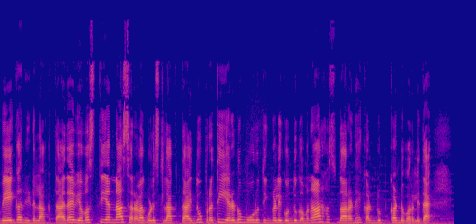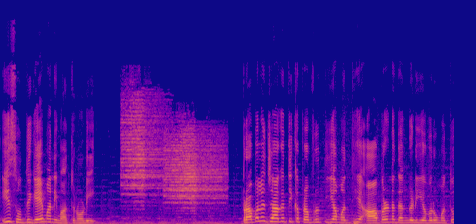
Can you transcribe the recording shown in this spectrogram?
ವೇಗ ನೀಡಲಾಗ್ತಾ ಇದೆ. ವ್ಯವಸ್ಥೆಯನ್ನ ಸರಳಗೊಳಿಸಲಾಗ್ತಾ ಇದ್ದು, ಪ್ರತಿ ಎರಡು ಮೂರು ತಿಂಗಳಿಗೊಂದು ಗಮನಾರ್ಹ ಸುಧಾರಣೆ ಕಂಡು ಕಂಡುಬರಲಿದೆ. ಈ ಸುದ್ದಿಗೆ ಮನಿ ಮಾತು ನೋಡಿ. ಪ್ರಬಲ ಜಾಗತಿಕ ಪ್ರವೃತ್ತಿಯ ಮಧ್ಯೆ ಆಭರಣದಂಗಡಿಯವರು ಮತ್ತು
